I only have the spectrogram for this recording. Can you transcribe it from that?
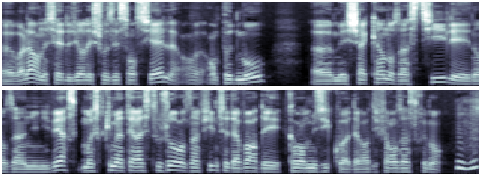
euh, voilà, on essaie de dire les choses essentielles en, en peu de mots. Euh, mais chacun dans un style et dans un univers. Moi, ce qui m'intéresse toujours dans un film, c'est d'avoir des, comme en musique, quoi, d'avoir différents instruments. Mhm.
